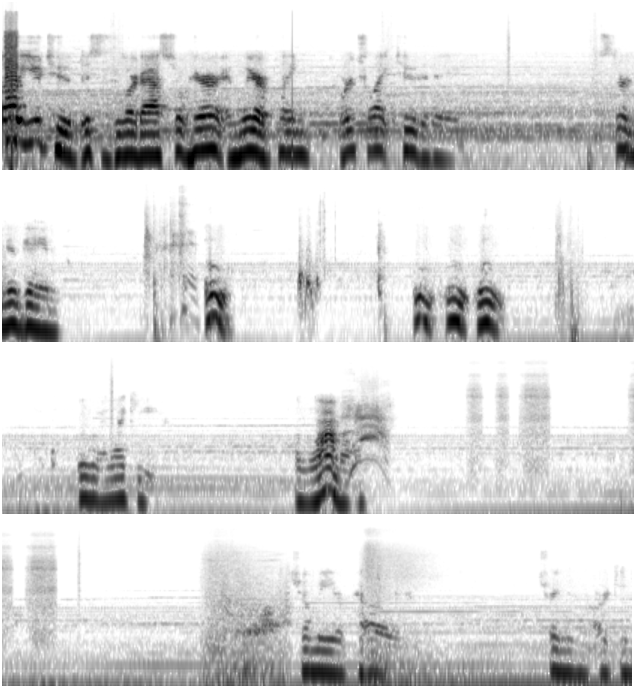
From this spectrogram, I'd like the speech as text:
YouTube, this is Lord Astral here, and we are playing Torchlight 2 today. Start a new game. Ooh. Ooh, ooh, ooh. Ooh, I like you. A llama? Show me your power. Trained in the arcane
